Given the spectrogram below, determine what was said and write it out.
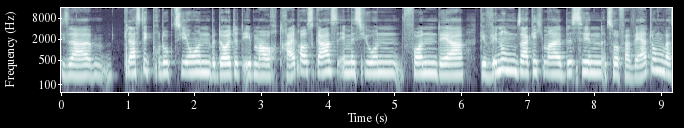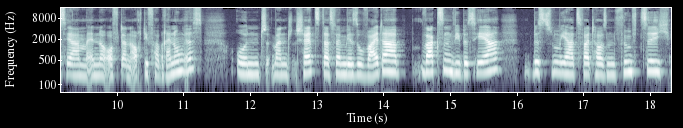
dieser Plastikproduktion bedeutet eben auch Treibhausgasemissionen von der Gewinnung, sag ich mal, bis hin zur Verwertung, was ja am Ende oft dann auch die Verbrennung ist. Und man schätzt, dass wenn wir so weiter wachsen wie bisher, bis zum Jahr 2050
